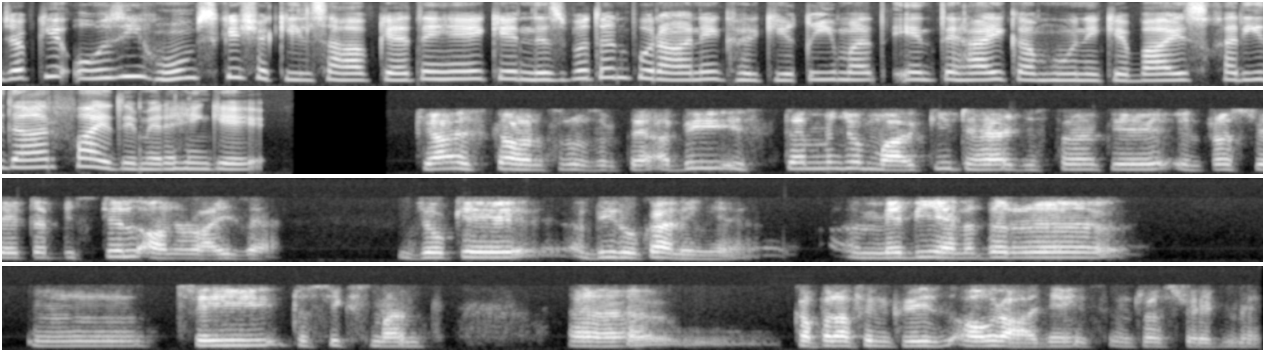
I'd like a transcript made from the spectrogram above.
جبکہ اوزی ہومز کے شکیل صاحب کہتے ہیں کہ نسبتاً پرانے گھر کی قیمت انتہائی کم ہونے کے باعث خریدار فائدے میں رہیں گے کیا اس کا آنسر ہو سکتا ہے ابھی اس ٹائم میں جو مارکیٹ ہے جس طرح کے انٹرسٹ ریٹ ابھی اسٹل آن رائز ہے جو کہ ابھی رکا نہیں ہے مے بی اندر three to six month couple of increase اور آ جائیں اس انٹرسٹ ریٹ میں۔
